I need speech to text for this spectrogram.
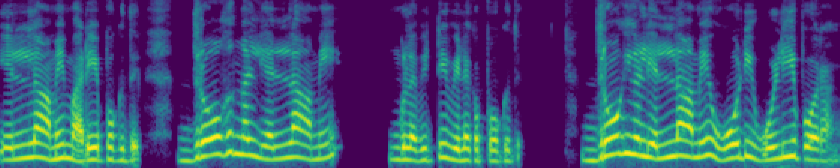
எல்லாமே மறையப் போகுது. துரோகங்கள் எல்லாமே உங்களை விட்டு விலகப் போகுது. துரோகிகள் எல்லாமே ஓடி ஒளிய போறாங்க.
